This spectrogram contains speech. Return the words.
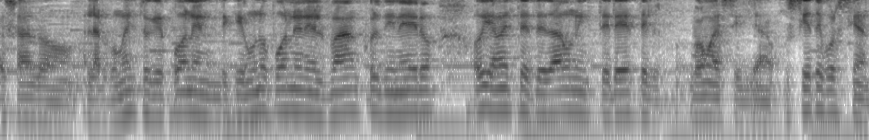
o sea, lo- el argumento que ponen de que uno pone en el banco el dinero, obviamente te da un interés del, vamos a decir ya, un 7%,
